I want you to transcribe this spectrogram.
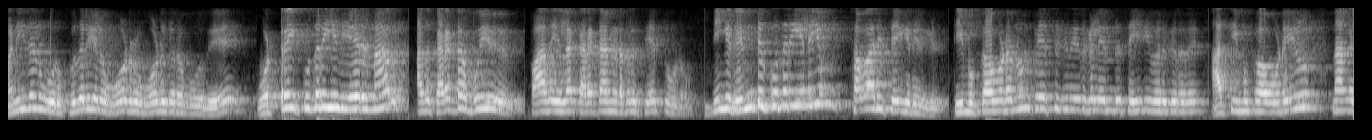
மனிதன் ஒரு குதிரையில ஓடுற ஓடுகிற போது ஒற்றை குதிரையில் ஏறினால் அது கரெக்டா போய் பாதையில கரெக்டான இடத்துல சேர்த்து விடும். நீங்க ரெண்டு குதிரையிலையும் சவாரி செய்கிறீர்கள். திமுகவுடனும் பேசுகிறீர்கள் என்று செய்தி வருகிறது. அதிமுகவுடையும் நாங்க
